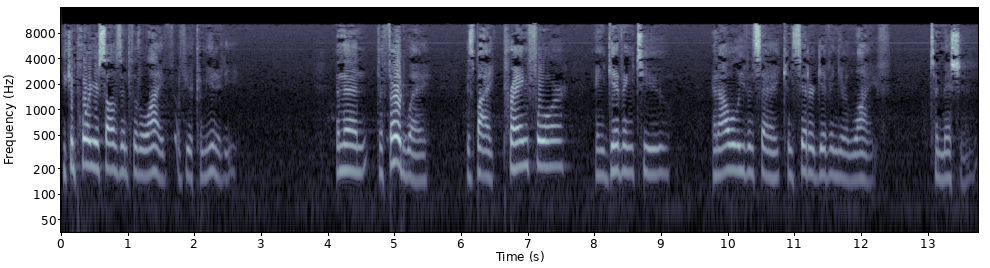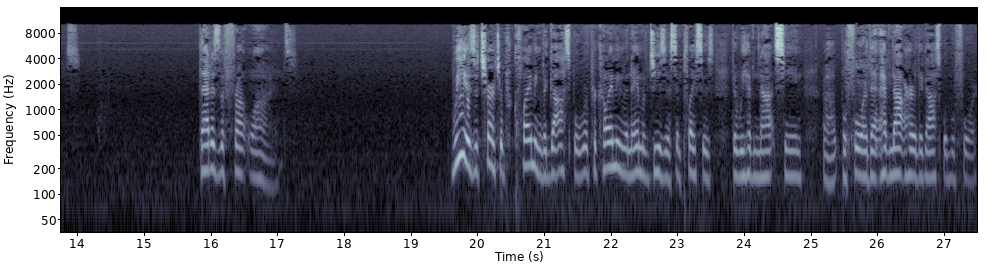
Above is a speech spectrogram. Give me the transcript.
You can pour yourselves into the life of your community. And then the third way is by praying for and giving to, and I will even say, consider giving your life to missions. That is the front lines. We as a church are proclaiming the gospel. We're proclaiming the name of Jesus in places that we have not seen uh, before, that have not heard the gospel before.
